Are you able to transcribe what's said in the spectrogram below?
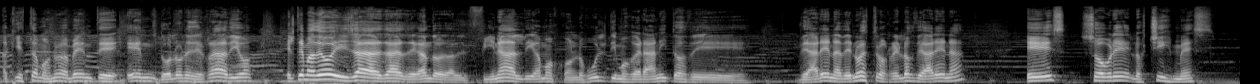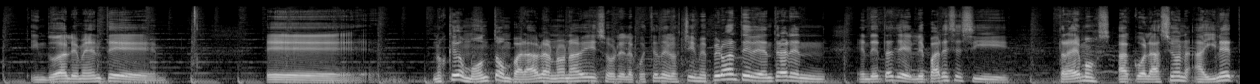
Aquí estamos nuevamente en Dolores de Radio. El tema de hoy, ya, ya llegando al final, digamos, con los últimos granitos de, arena, de nuestro reloj de arena, es sobre los chismes. Indudablemente, eh, nos queda un montón para hablar, ¿no, Navi? Sobre la cuestión de los chismes. Pero antes de entrar en, en detalle, ¿le parece si traemos a colación a Inet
